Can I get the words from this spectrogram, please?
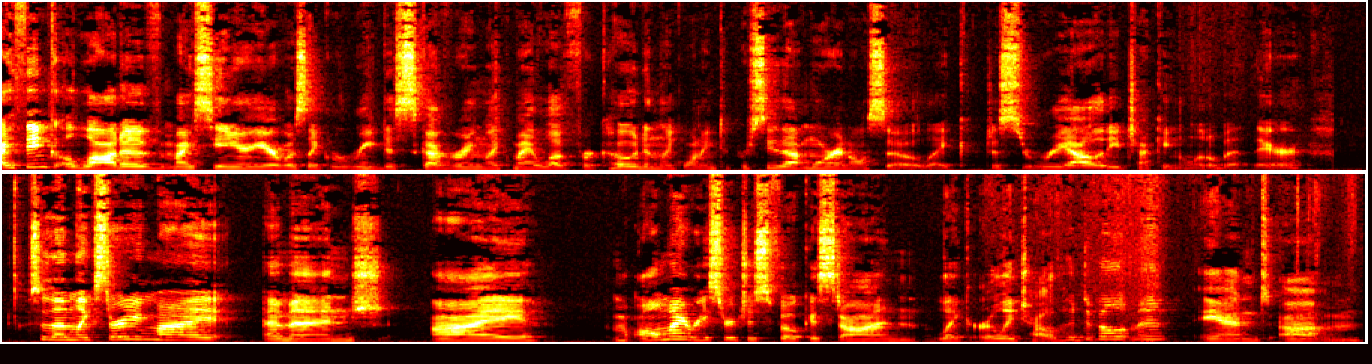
I think a lot of my senior year was like rediscovering like my love for code and like wanting to pursue that more and also like just reality checking a little bit there. So then like starting my MEng, I all my research is focused on like early childhood development and um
